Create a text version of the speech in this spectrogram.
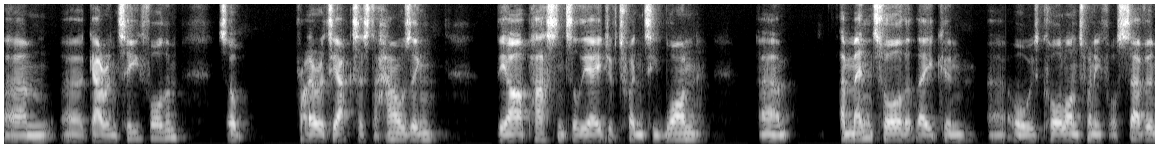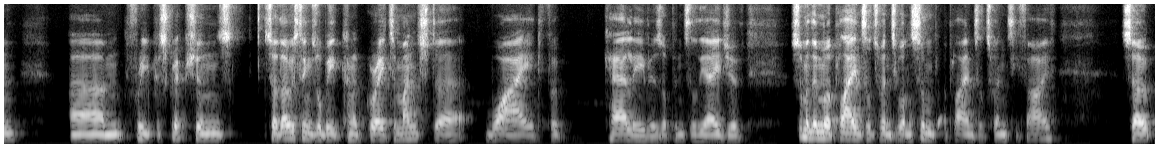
um, uh, guarantee for them. So priority access to housing, the Our Pass until the age of 21, um, a mentor that they can uh, always call on 24 7, um, free prescriptions. So those things will be kind of greater Manchester wide for care leavers up until the age of, some of them apply until 21, some apply until 25. So,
